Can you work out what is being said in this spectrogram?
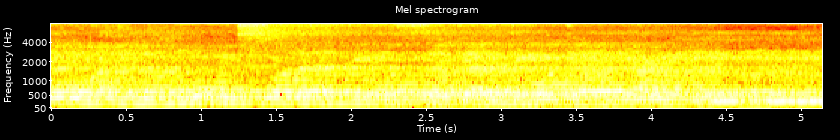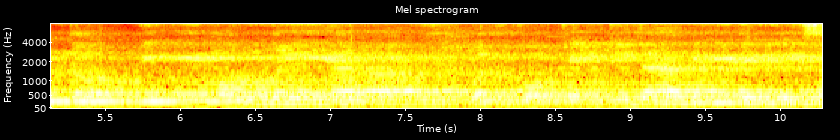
ويأمر أهله بالصلاة والزكاة وكان عند في الكتاب إدريس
